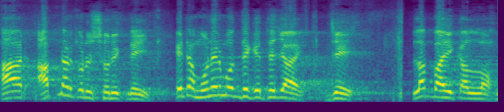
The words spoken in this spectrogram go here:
আর আপনার কোনো শরিক নেই। এটা মনের মধ্যে গেঁথে যায় যে, লাব্বাইক আল্লাহ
